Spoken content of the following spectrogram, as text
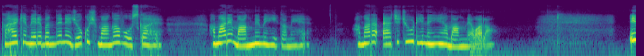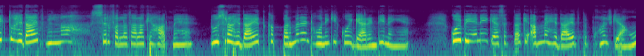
کہا ہے کہ میرے بندے نے جو کچھ مانگا وہ اس کا ہے۔ ہمارے مانگنے میں ہی کمی ہے۔ ہمارا ایٹیٹیوڈ ہی نہیں ہے مانگنے والا۔ ایک تو ہدایت ملنا صرف اللہ تعالیٰ کے ہاتھ میں ہے۔ دوسرا ہدایت کا پرماننٹ ہونے کی کوئی گارنٹی نہیں ہے۔ کوئی بھی یہ نہیں کہہ سکتا کہ اب میں ہدایت پہ پہنچ گیا ہوں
